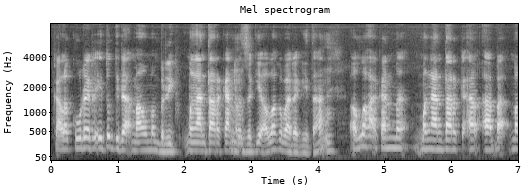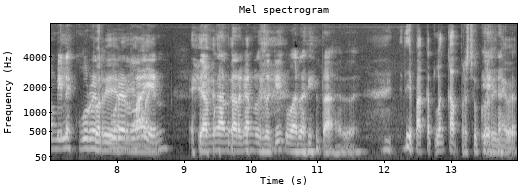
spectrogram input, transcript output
kalau kurir itu tidak mau memberi mengantarkan Hmm. rezeki Allah kepada kita Hmm. Allah akan me- mengantarkan apa memilih Kurir kurir-kurir lain yang mengantarkan rezeki kepada kita. Jadi paket lengkap bersyukur Iya. ini. Pak.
